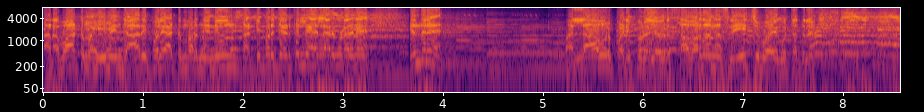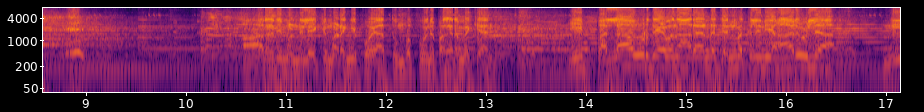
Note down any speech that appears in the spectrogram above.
തറവാട്ട് മഹിമയും ജാതി പൊലയാട്ടും പറഞ്ഞ് എന്നിൽ നിന്ന് തട്ടിപ്പറിച്ചെടുത്തില്ലേ എല്ലാരും കൂടെ അതിനെ? എന്തിന്? വല്ലാവൂർ പടിപ്പുറയിലെ ഒരു സവർണനെ സ്നേഹിച്ചു പോയ കുറ്റത്തിന്. ആറടി മണ്ണിലേക്ക് മടങ്ങിപ്പോയ തുമ്പപ്പൂവിന് പകരം വെക്കാൻ ഈ പല്ലാവൂർ ദേവനാരായണന്റെ ജന്മത്തിൽ ഇനി ആരുമില്ല. നീ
